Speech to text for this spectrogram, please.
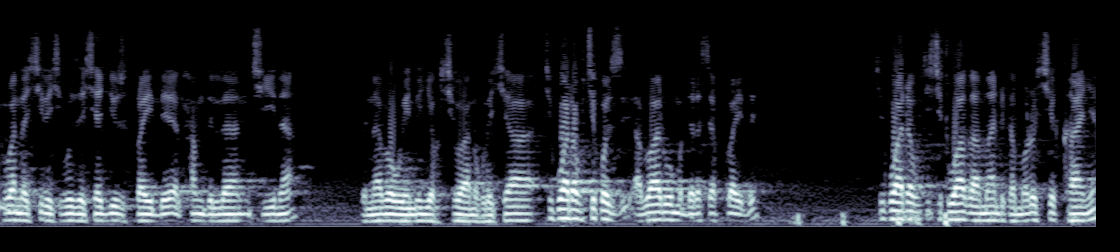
kuba nakiri ekibuuzo ekya juice friday alhamdulillah nkiina bwenaaba wendi nja kukibaanukula kikwata ku kikozi abaaliwo mu darasa friday. Kikwata ku kiki twagamba ndi kamalo kyekkaanya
